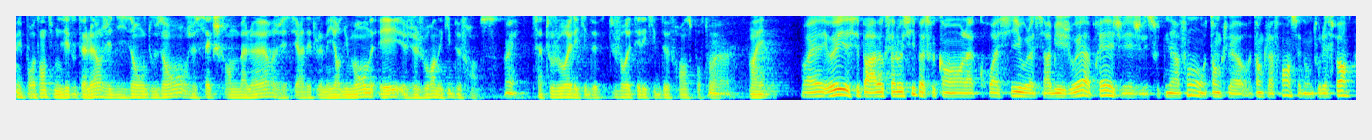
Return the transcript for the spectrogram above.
Mais pourtant, tu me disais tout à l'heure, j'ai 10 ans ou 12 ans, je sais que je serai handballeur, j'essaierai d'être le meilleur du monde et je jouerai en équipe de France. Oui. Ça a toujours été l'équipe de France pour toi. Ouais. ouais. Oui, et c'est paradoxal aussi parce que quand la Croatie ou la Serbie jouaient, après, je les, soutenais à fond, autant que, la, autant que la France et dans tous les sports.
